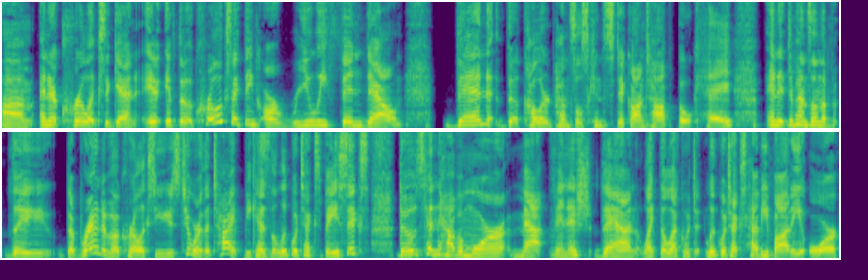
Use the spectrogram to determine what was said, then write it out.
Um, and acrylics, again, if, if the acrylics I think are really thinned down, then the colored pencils can stick on top okay. And it depends on the, the, the brand of acrylics you use too, or the type, because the Liquitex Basics, those tend to have a more matte finish than like the Liquitex Heavy Body or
